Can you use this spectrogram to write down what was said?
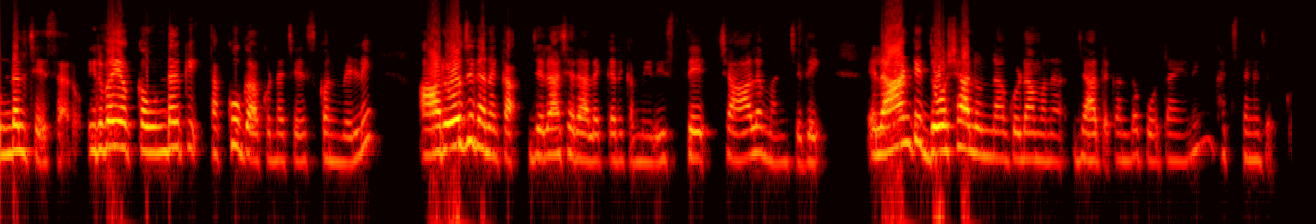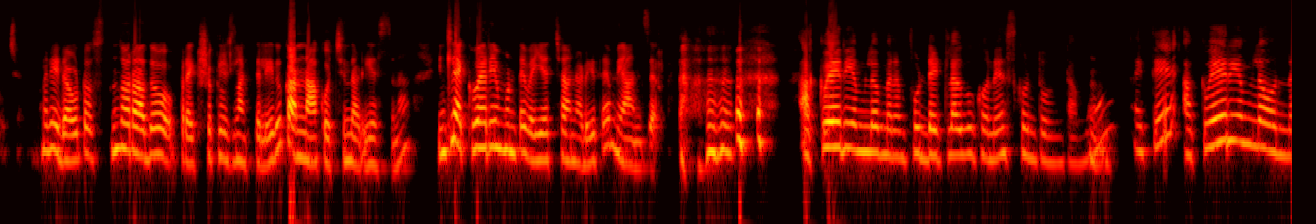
ఉండలు చేశారో ఇరవై ఒక్క ఉండకి తక్కువ కాకుండా చేసుకొని వెళ్ళి ఆ రోజు గనక జలాచరాలకు గనక మీరు ఇస్తే చాలా మంచిది ఎలాంటి దోషాలు ఉన్నా కూడా మన జాతకంలో పోతాయని ఖచ్చితంగా చెప్పుకోవచ్చు. మరి డౌట్ వస్తుందో రాదో ప్రేక్షకులకు నాకు తెలియదు కానీ నాకు వచ్చింది అడిగేస్తున్నా. ఇంట్లో ఎక్వేరియం ఉంటే వెయ్యొచ్చా అని అడిగితే మీ ఆన్సర్. అక్వేరియం లో మనం ఫుడ్ ఎట్లాగో కొనేసుకుంటూ ఉంటాము. అయితే అక్వేరియం లో ఉన్న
